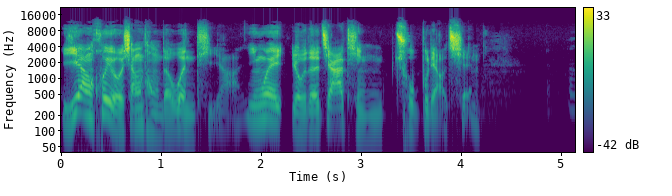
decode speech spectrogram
一样会有相同的问题啊，因为有的家庭出不了钱。嗯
